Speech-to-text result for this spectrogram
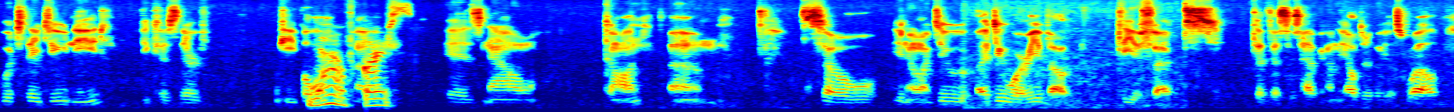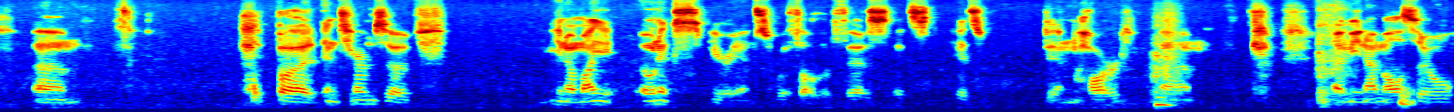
which they do need because they're people. Yeah, of um, course. Is now gone. Um, so you know, I do I do worry about the effects that this is having on the elderly as well. Um, but in terms of you know my own experience with all of this, it's it's been hard. Um, I mean, I'm also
